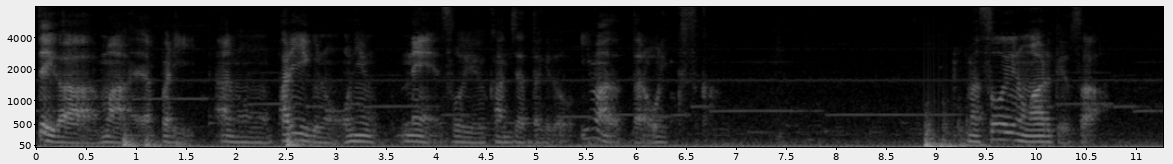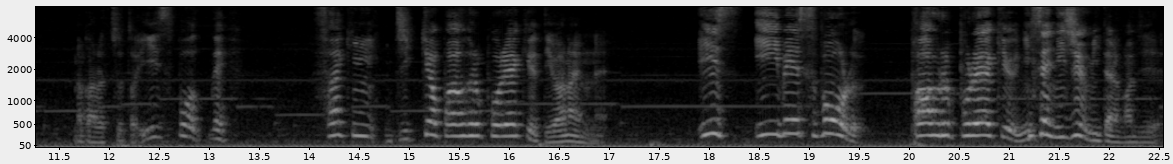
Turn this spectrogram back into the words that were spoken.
テがまあやっぱりあのーパ・リーグの鬼ねそういう感じだったけど今だったらオリックスか。まあそういうのもあるけどさ。だからちょっと e スポーツで最近実況パワフルプロ野球って言わないのね。E, e ベースボールパワフルプロ野球2020みたいな感じで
